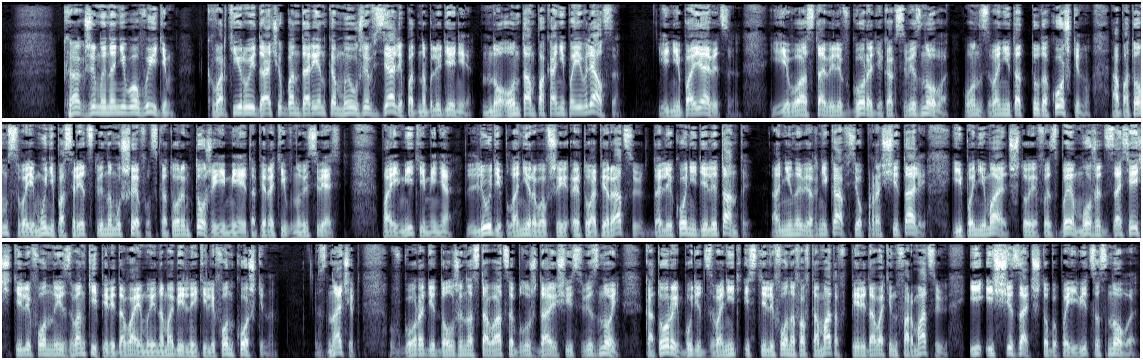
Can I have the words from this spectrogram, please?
«Как же мы на него выйдем? Квартиру и дачу Бондаренко мы уже взяли под наблюдение, но он там пока не появлялся». И не появится. Его оставили в городе как связного. Он звонит оттуда Кошкину, а потом своему непосредственному шефу, с которым тоже имеет оперативную связь. Поймите меня, люди, планировавшие эту операцию, далеко не дилетанты. Они наверняка все просчитали и понимают, что ФСБ может засечь телефонные звонки, передаваемые на мобильный телефон Кошкина. Значит, в городе должен оставаться блуждающий связной, который будет звонить из телефонов-автоматов, передавать информацию и исчезать, чтобы появиться снова.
